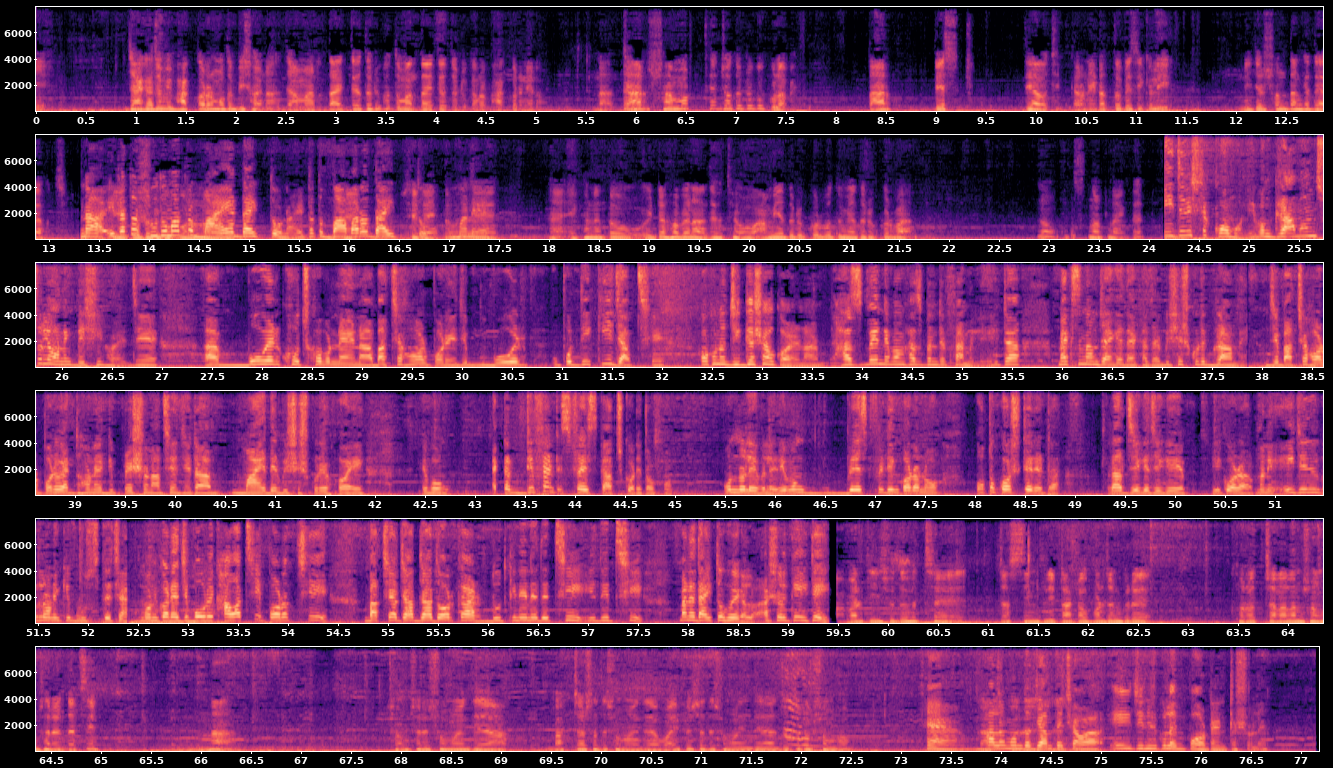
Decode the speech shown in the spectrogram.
জায়গা জমি ভাগ করার মতো বিষয় না যে আমার দায়িত্ব এতটুকু তোমার দায়িত্ব এতটুকু আমরা ভাগ করে নিলাম। না যার সামর্থ্যে যতটুকু কুলাবে তার বেস্ট দেওয়া উচিত। কারণ এটা তো বেসিক্যালি নিজের সন্তানকে দেওয়া হচ্ছে। না এটা তো শুধুমাত্র মায়ের দায়িত্ব না এটা তো বাবারও হ্যাঁ, দায়িত্ব মানে হ্যাঁ এখানে তো ওইটা হবে না যে হচ্ছে ও আমি এতটুকু করব তুমি এতটুকু করবা। এই জিনিসটা কমন এবং গ্রাম অঞ্চলে অনেক বেশি হয় যে বউয়ের খোঁজ খবর নেয় না, বাচ্চা হওয়ার পরে যে বউয়ের উপর দিয়ে কি যাচ্ছে, কখনো জিজ্ঞাসাও করে না। হাজবেন্ড এবং হাজবেন্ডের ফ্যামিলি এটা ম্যাক্সিমাম জায়গায় দেখা যায়, বিশেষ করে গ্রামে। যে বাচ্চা হওয়ার পরেও এক ধরনের ডিপ্রেশন আছে, যেটা মায়েদের বিশেষ করে হয় এবং একটা ডিফারেন্ট স্ট্রেস কাজ করে তখন, অন্য লেভেলের এবং ব্রেস্ট ফিডিং করানো, কত কষ্টের এটা। রাত জেগে জেগে ই করা। মানে এই জিনিসগুলো অনেকে বুঝতে চায়। মনে করে যে বউরে খাওয়াচ্ছি পড়াচ্ছি বাচ্চা যা যা দরকার দুধ কিনে এনে দিচ্ছি ই দিচ্ছি মানে দায়িত্ব হয়ে গেল। আসলে কি এইটাই? আবার কি শুধু হচ্ছে জাস্ট সিম্পলি টাকা উপার্জন করে খরচ চালালাম সংসারের দ্যাটস ইট না। সংসারে সময় দেয়া বাচ্চার সাথে সময় দেয়া ওয়াইফের সাথে সময় দেয়া যতটুকু সম্ভব। হ্যাঁ ভালো মন্দ জানতে চাওয়া এই জিনিসগুলো ইম্পর্টেন্ট আসলে।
